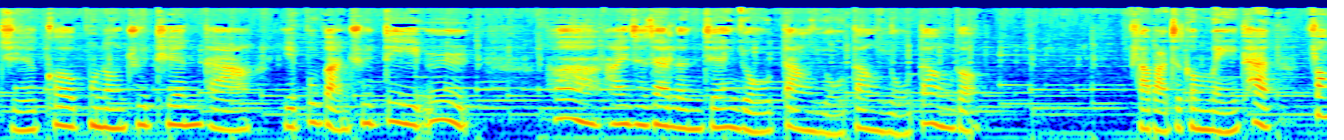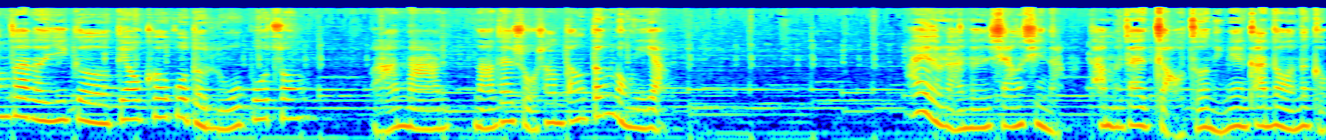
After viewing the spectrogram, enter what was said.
杰克不能去天堂，也不敢去地狱。啊，他一直在人间游荡、游荡、游荡的。他把这个煤炭放在了一个雕刻过的萝卜中，把它拿拿在手上当灯笼一样。爱尔兰人相信啊，他们在沼泽里面看到的那个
